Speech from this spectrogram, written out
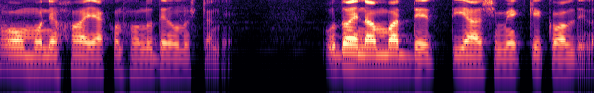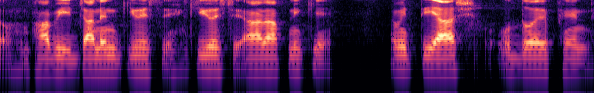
ও মনে হয় এখন হলুদের অনুষ্ঠানে। উদয় নাম্বার দে, তিয়াস মেঘকে কল দিল। ভাবি, জানেন কি হয়েছে? কি হয়েছে? আর আপনি কে? আমি তিয়াস, উদয়ের ফ্রেন্ড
